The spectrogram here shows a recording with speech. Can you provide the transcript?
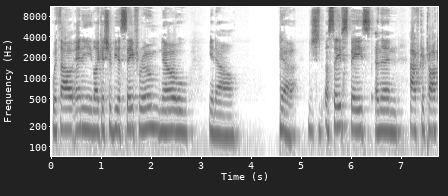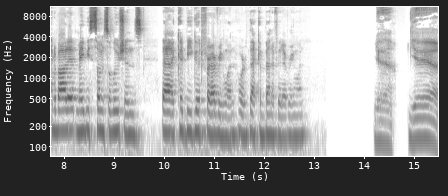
Without any like it should be a safe room no you know yeah just a safe space, and then after talking about it, maybe some solutions that could be good for everyone or that can benefit everyone. Yeah, yeah,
